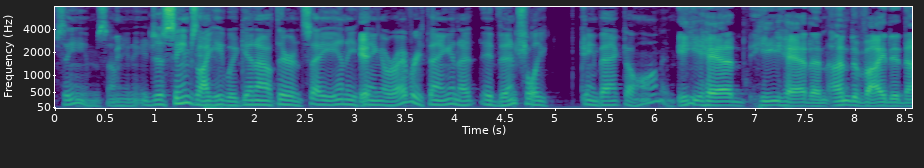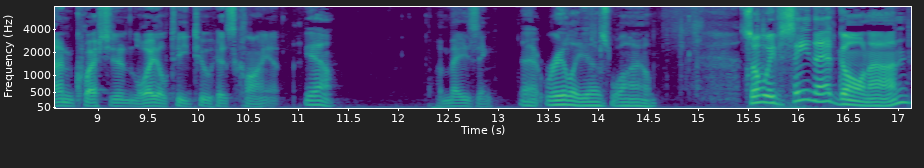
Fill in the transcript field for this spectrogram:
seems. I mean, it just seems like he would get out there and say anything or everything, and it eventually came back to haunt him. He had he had an undivided, unquestioned loyalty to his client. Yeah, Amazing. that really is wild. So we've seen that going on.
